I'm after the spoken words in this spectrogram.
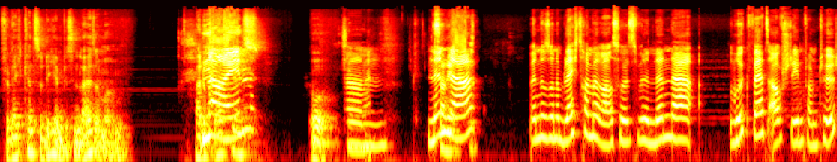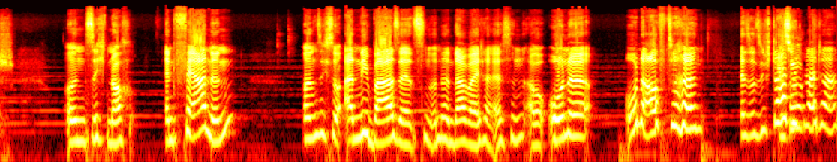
Vielleicht kannst du dich ein bisschen leiser machen. Ah, Nein. Oh. Ähm, Linda, wenn du so eine Blechtrommel rausholst, würde Linda rückwärts aufstehen vom Tisch und sich noch entfernen und sich so an die Bar setzen und dann da weiter essen, aber ohne, ohne aufzuhören. Also sie starrt Also- nicht weiter an.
